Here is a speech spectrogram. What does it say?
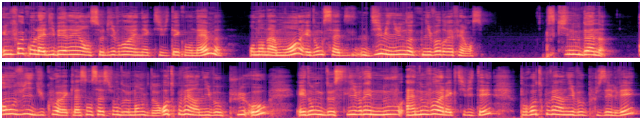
Une fois qu'on l'a libéré en se livrant à une activité qu'on aime, on en a moins et donc ça diminue notre niveau de référence. Ce qui nous donne envie du coup avec la sensation de manque de retrouver un niveau plus haut et donc de se livrer à nouveau à l'activité pour retrouver un niveau plus élevé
